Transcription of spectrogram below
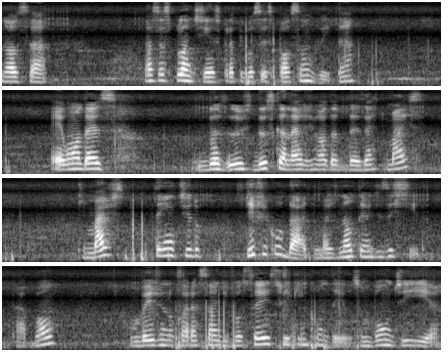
nossa nossas plantinhas para que vocês possam ver, tá? É uma das dos, dos canais de roda do deserto mais que mais tenho tido dificuldade, mas não tenho desistido, tá bom? Um beijo no coração de vocês, fiquem com Deus. Um bom dia.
